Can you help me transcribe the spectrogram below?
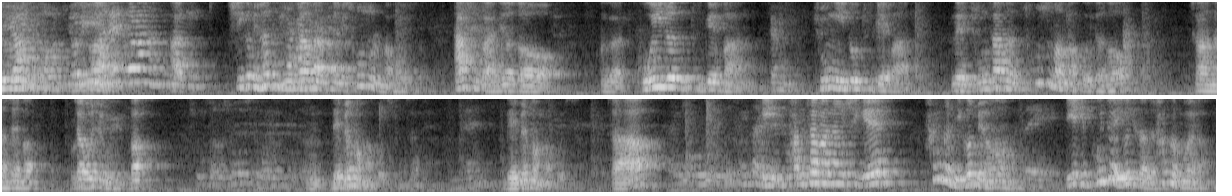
남았어요. 여기 아. 많을 거라는 생각이 지금 현 중3은 쌤이 소수를 맡고 있어 다수가 아니어서 그러니까 고1은 두 개 반, 쌤 중2도 두 개 반 근데 중3은 소수만 맡고 있어서 자, 나쌤 봐. 짜보시고 봐. 중서 소식 원했어요. 응, 네 명만 맡고 있어 중3에 네? 네 명만 맡고 있어 자, 아이고 이거 정말 이 3차 반영식에 한건 이거면 네. 이게 이 포인트가 이거지 다들 한 건 뭐야?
